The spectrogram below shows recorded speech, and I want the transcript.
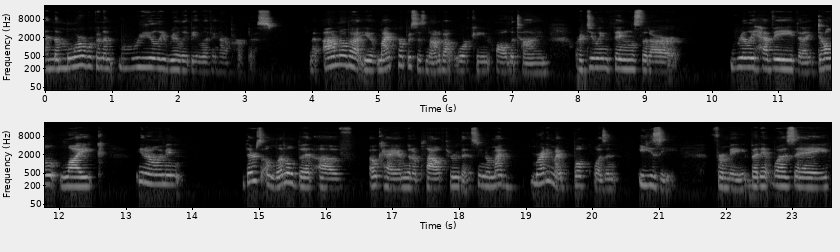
and the more we're going to really, really be living our purpose. But I don't know about you, my purpose is not about working all the time or doing things that are really heavy that I don't like. You know, I mean, there's a little bit of okay, I'm going to plow through this. You know, my writing my book wasn't easy for me, but it was a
